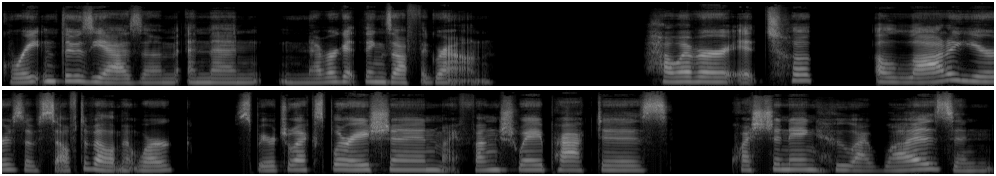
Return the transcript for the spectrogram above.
great enthusiasm and then never get things off the ground. However, it took a lot of years of self development work, spiritual exploration, my feng shui practice, questioning who I was and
